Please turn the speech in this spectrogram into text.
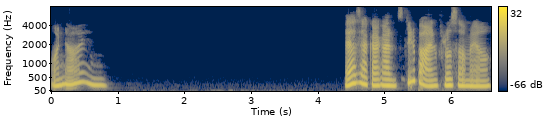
Oh nein. Er ist ja gar kein Stilbeeinflusser mehr.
